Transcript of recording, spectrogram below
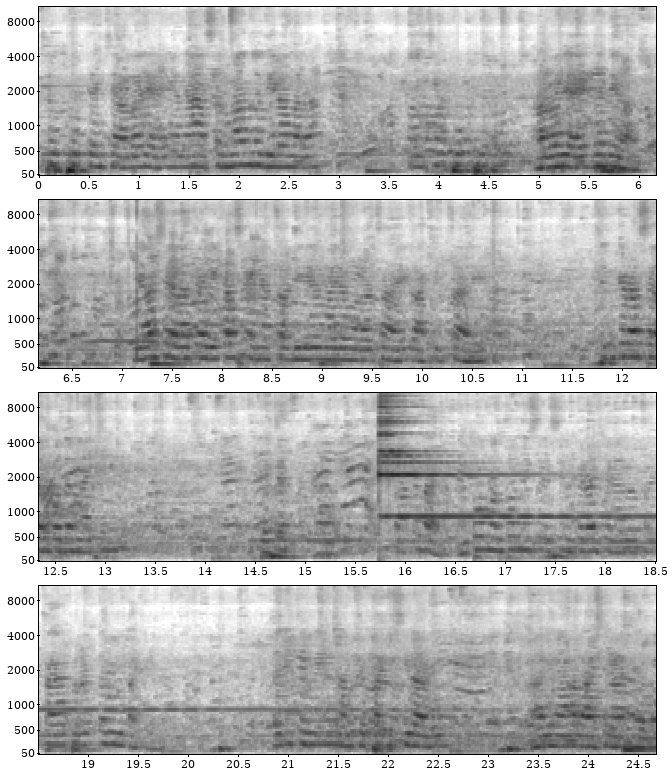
खूप खूप त्यांचे आभारी आहे आणि हा सन्मान जो दिला मला त्यांचे खूप खूप आभारी आहे. धन्यवाद. या शहराचा विकास करण्याचा ध्येय माझ्या मुलाचा आहे राखीचा आहे. सिंदखेडा शहर बदलण्याची त्याच्यात आणि तो म्हणतो मी सि- सिंदखेडा शहराचा काळ फरक करून टाकेल. तरी तुम्ही आमच्या पाठीशी राहावे आणि आम्हाला आशीर्वाद द्यावा.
